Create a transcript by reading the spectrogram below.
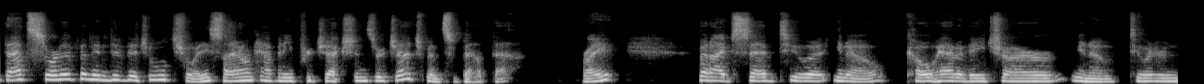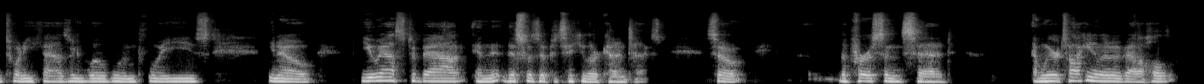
that's sort of an individual choice. I don't have any projections or judgments about that, right? But I've said to a, you know, co-head of HR, you know, 220,000 global employees, you know, you asked about, and this was a particular context. So the person said, and we were talking to them about a whole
